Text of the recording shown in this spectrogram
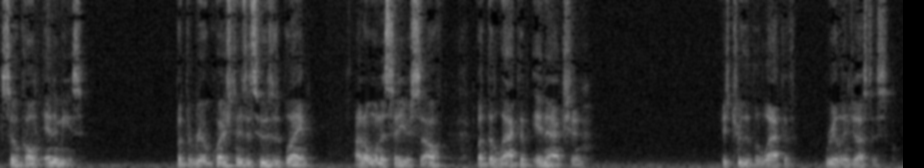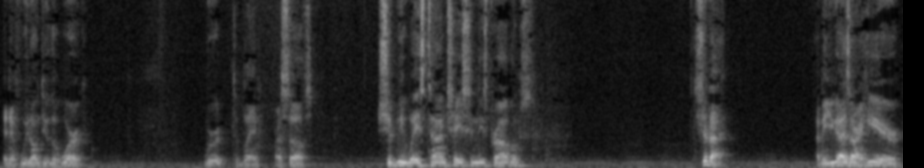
so called enemies. But the real question is, is who's to blame? I don't want to say yourself, but the lack of inaction is truly the lack of real injustice. And if we don't do the work, we're to blame ourselves. Should we waste time chasing these problems? Should I? I mean, you guys aren't here.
